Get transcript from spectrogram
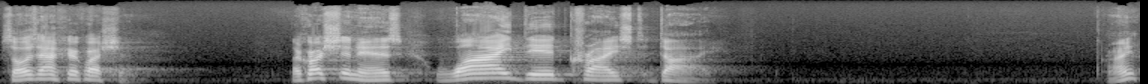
So let's ask a question. The question is why did Christ die? Right?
